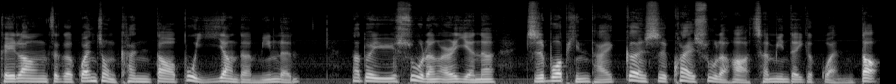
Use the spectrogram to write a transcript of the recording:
可以让这个观众看到不一样的名人。那对于素人而言呢，直播平台更是快速了哈成名的一个管道。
